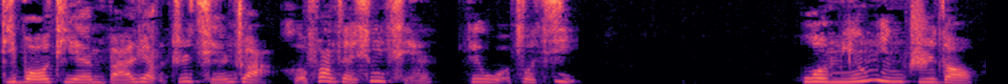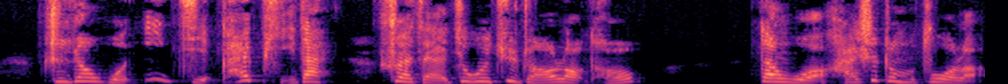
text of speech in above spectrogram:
地包天把两只前爪合放在胸前，给我做记。我明明知道，只要我一解开皮带，帅仔就会去找老头，但我还是这么做了。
